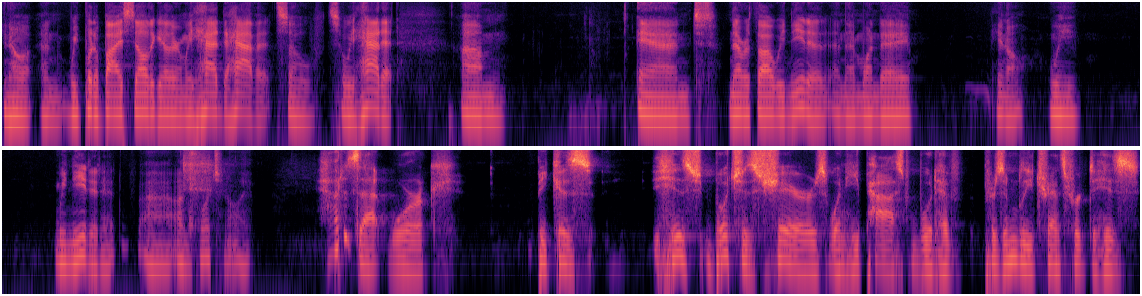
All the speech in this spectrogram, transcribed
you know, and we put a buy sell together, and we had to have it. So so we had it. Um, and never thought we'd need it. And then one day, you know, we we needed it, uh, unfortunately. How does that work? Because his Butch's shares when he passed would have presumably transferred to his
